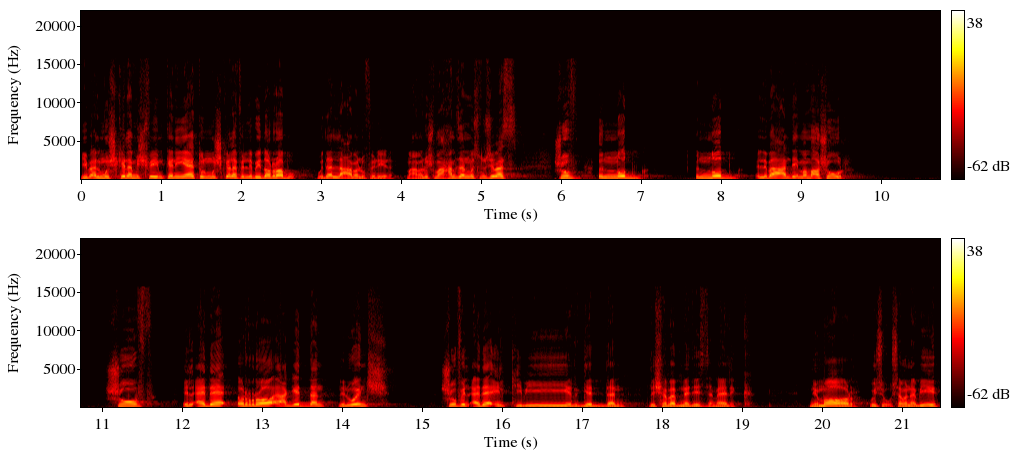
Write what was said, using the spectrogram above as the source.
يبقى المشكلة مش في إمكانياته المشكلة في اللي بيدربه وده اللي عمله فيريرا. ما عملوش مع حمزة المسلوسي بس. شوف النضج النضج اللي بقى عند إمام عاشور. شوف الأداء الرائع جدا للونش. شوف الأداء الكبير جدا لشباب نادي الزمالك. نيمار ويوسف أسامة نبيه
